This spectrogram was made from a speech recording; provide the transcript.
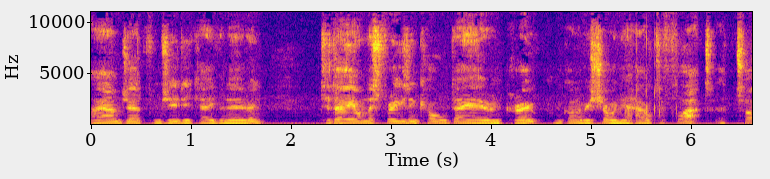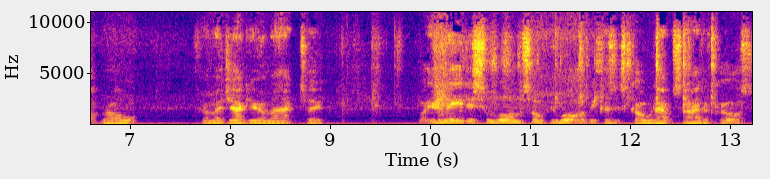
I am Jed from GDK Veneering. Today on this freezing cold day here in Crewe I'm going to be showing you how to flat a top roll from a Jaguar Mark II. What you need is some warm soapy water because it's cold outside of course.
